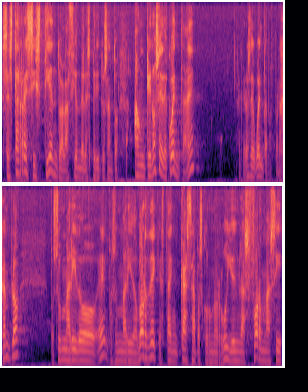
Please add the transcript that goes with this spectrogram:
Se está resistiendo a la acción del Espíritu Santo, aunque no se dé cuenta, ¿eh? que no se dé cuenta, pues por ejemplo, pues un marido, ¿eh? pues un marido borde que está en casa pues con un orgullo y unas formas y,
